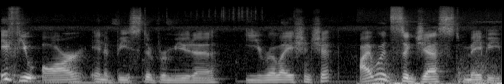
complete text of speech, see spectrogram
if you are in a Beast of Bermuda E relationship, I would suggest maybe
